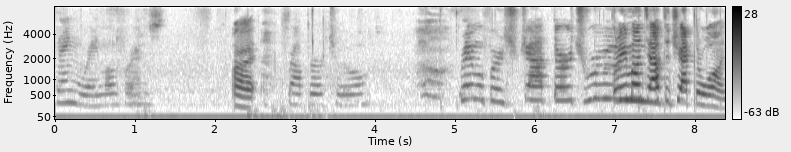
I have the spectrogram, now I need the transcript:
playing Rainbow Friends. all right. Chapter two. Rainbow Friends Chapter two. Three months after chapter one.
